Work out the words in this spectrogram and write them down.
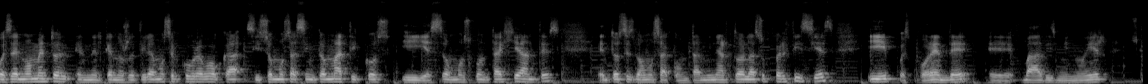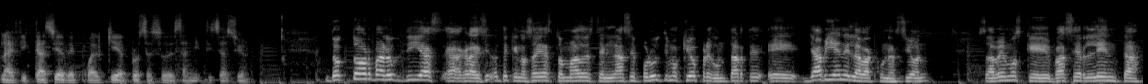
pues el momento en, el que nos retiramos el cubreboca, si somos asintomáticos y somos contagiantes, entonces vamos a contaminar todas las superficies y pues por ende eh, va a disminuir la eficacia de cualquier proceso de sanitización. Doctor Baruch Díaz, agradeciéndote que nos hayas tomado este enlace. Por último, quiero preguntarte, eh, ya viene la vacunación, sabemos que va a ser lenta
